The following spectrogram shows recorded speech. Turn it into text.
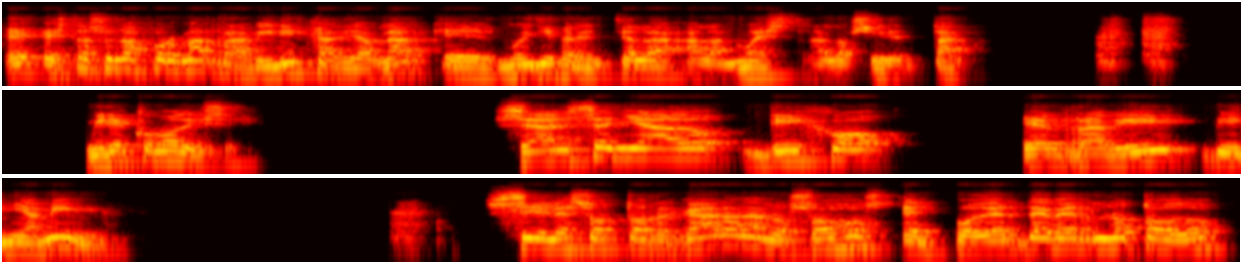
e, esta es una forma rabínica de hablar que es muy diferente a la, a la nuestra, a la occidental. Mire cómo dice. Se ha enseñado, dijo el rabí Binyamin, si les otorgaran a los ojos el poder de verlo todo,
